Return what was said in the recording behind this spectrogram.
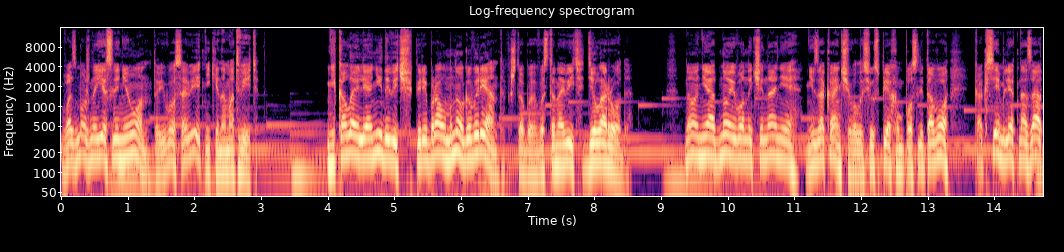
Возможно, если не он, то его советники нам ответят. Николай Леонидович перебрал много вариантов, чтобы восстановить дела рода. Но ни одно его начинание не заканчивалось успехом после того, как семь лет назад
